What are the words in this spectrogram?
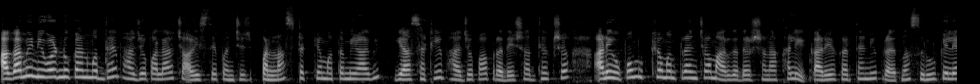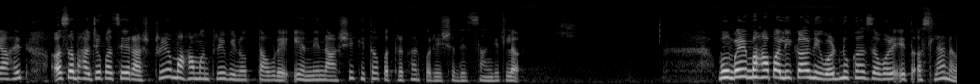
आगामी निवडणुकांमध्ये भाजपाला चाळीस ते पंचे पन्नास टक्के मतं मिळावी यासाठी भाजपा प्रदेशाध्यक्ष आणि उपमुख्यमंत्र्यांच्या मार्गदर्शनाखाली कार्यकर्त्यांनी प्रयत्न सुरू केले आहेत असं भाजपाचे राष्ट्रीय महामंत्री विनोद तावडे यांनी नाशिक इथं पत्रकार परिषदेत सांगितलं. मुंबई महापालिका निवडणुका जवळ येत असल्यानं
